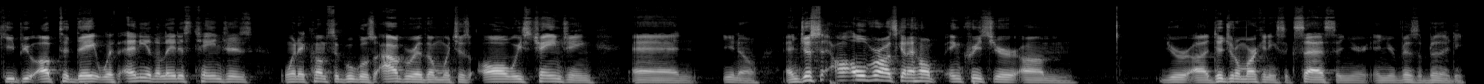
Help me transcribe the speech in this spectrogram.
keep you up to date with any of the latest changes when it comes to Google's algorithm, which is always changing. And you know, and just overall, it's going to help increase your um, your uh, digital marketing success and your and your visibility.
